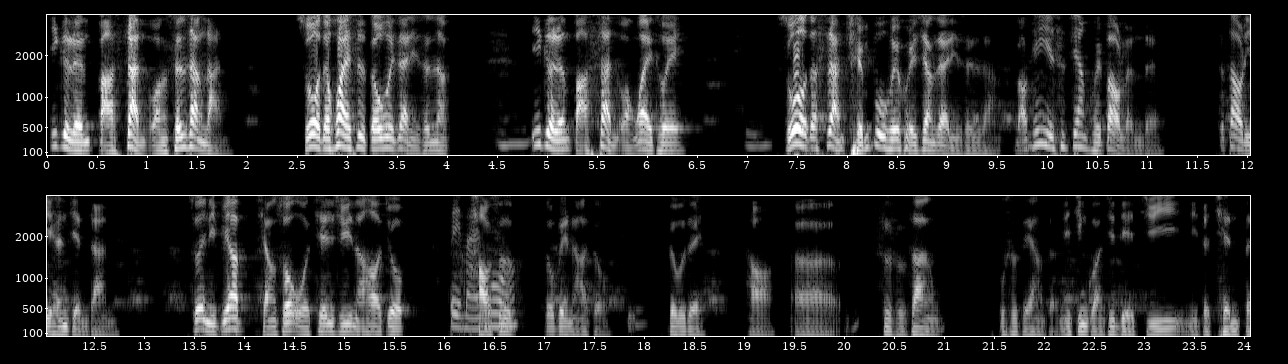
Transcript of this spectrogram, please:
一个人把善往身上揽，所有的坏事都会在你身上；一个人把善往外推，是所有的善全部会回向在你身上。老天爷是这样回报人的。”这道理很简单，所以你不要想说我谦虚，然后就好事都被拿走，对不对？好，呃，事实上不是这样的。你尽管去累积你的谦德，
